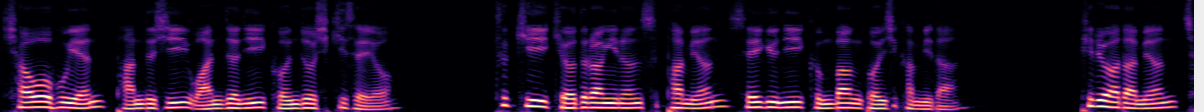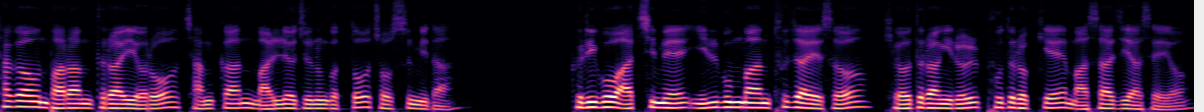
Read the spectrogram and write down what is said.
샤워 후엔 반드시 완전히 건조시키세요. 특히 겨드랑이는 습하면 세균이 금방 번식합니다. 필요하다면 차가운 바람 드라이어로 잠깐 말려주는 것도 좋습니다. 그리고 아침에 1분만 투자해서 겨드랑이를 부드럽게 마사지하세요.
